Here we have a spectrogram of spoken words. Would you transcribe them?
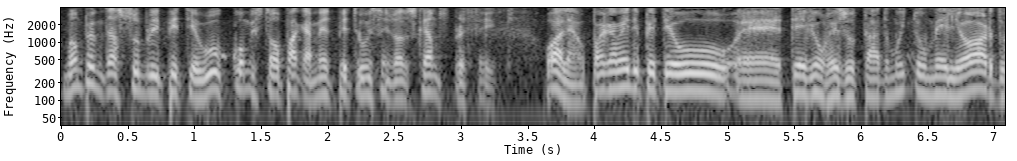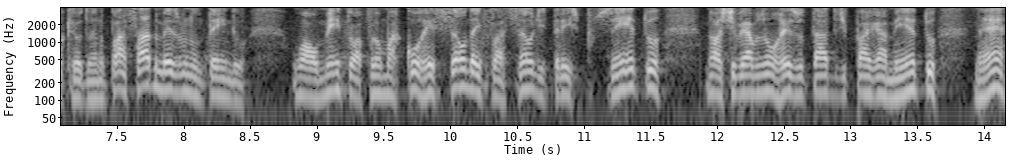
vamos perguntar sobre IPTU, como está o pagamento do IPTU em São José dos Campos, prefeito? Olha, o pagamento do IPTU é, teve um resultado muito melhor do que o do ano passado, mesmo não tendo um aumento, foi uma correção da inflação de 3%. Nós tivemos um resultado de pagamento, né?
